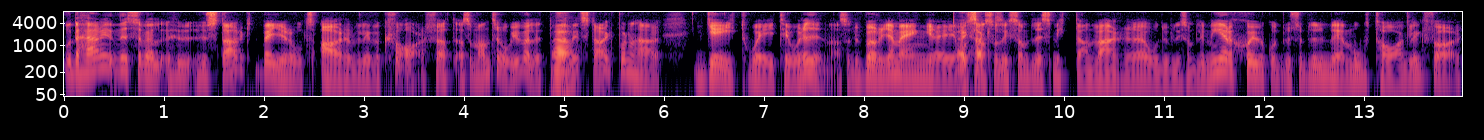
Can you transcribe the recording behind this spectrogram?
och, det här visar väl hur, hur starkt Bejerots arv lever kvar. För att alltså, man tror ju väldigt, ja. väldigt starkt på den här gateway-teorin. Alltså du börjar med en grej och Exakt. sen så liksom blir smittan värre och du liksom blir mer sjuk och du så blir du mer mottaglig för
